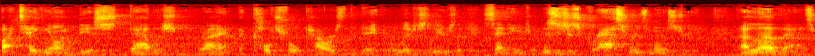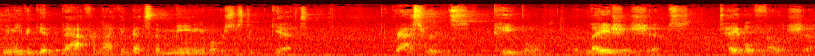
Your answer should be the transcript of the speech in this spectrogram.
by taking on the establishment, right? The cultural powers of the day, the religious leaders, the Sanhedrin. This is just grassroots ministry. I love that. So we need to get that from that. I think that's the meaning of what we're supposed to get. Grassroots, people, relationships, table fellowship,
